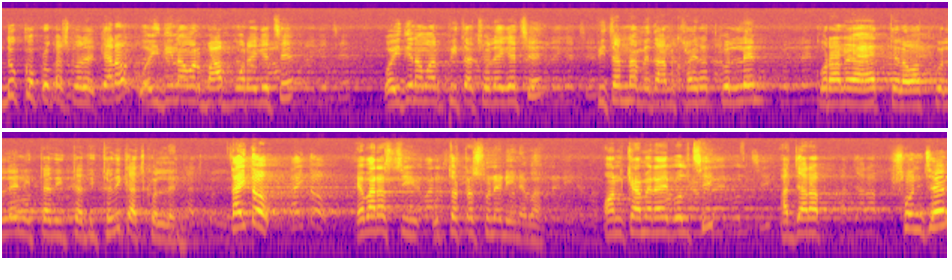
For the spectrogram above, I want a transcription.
দুঃখ প্রকাশ করে। কেন? ওই দিন আমার বাপ মরে গেছে। ওই দিন আমার পিতা চলে গেছে। পিতার নামে দান খয়রাত করলেন, কোরআনের আয়াত তেলাওয়াত করলেন, ইত্যাদি ইত্যাদি ইত্যাদি কাজ করলেন। তাই তো? এবার আসছি, উত্তরটা শুনে নিন এবার। অন ক্যামেরায় বলছি। আর যারা শুনছেন,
